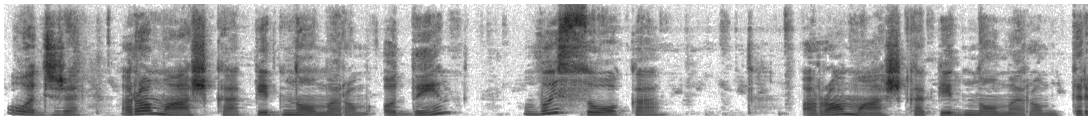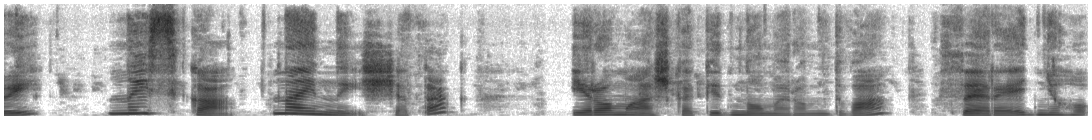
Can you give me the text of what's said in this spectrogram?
Отже, ромашка під номером 1 висока. Ромашка під номером 3 низька, найнижча, так? І ромашка під номером 2 середнього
